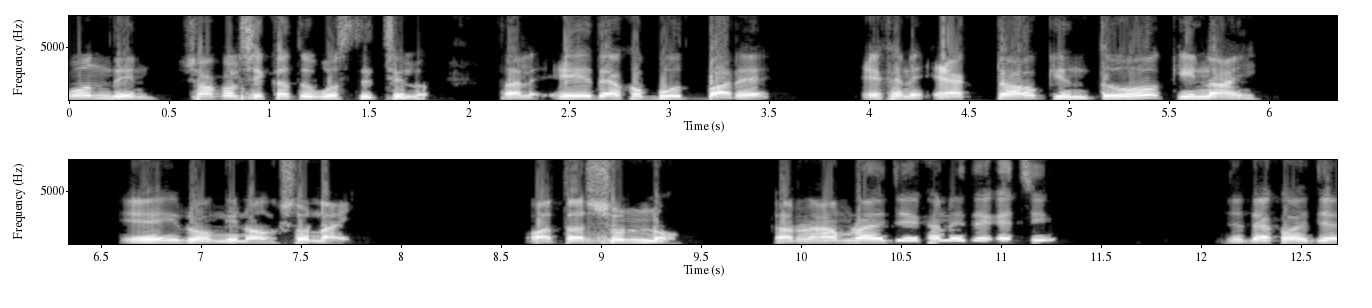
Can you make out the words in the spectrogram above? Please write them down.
কোন দিন সকল শিক্ষার্থী উপস্থিত ছিল? তাহলে এই দেখো বুধবারে এখানে একটাও কিন্তু কি নাই, এই রঙিন অংশ নাই, অর্থাৎ শূন্য। কারণ আমরা এই যে এখানে দেখেছি যে দেখো এই যে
